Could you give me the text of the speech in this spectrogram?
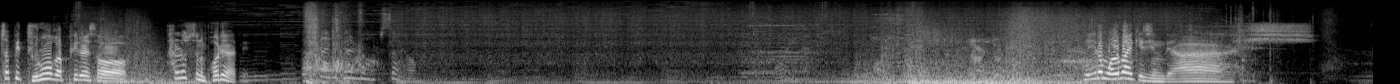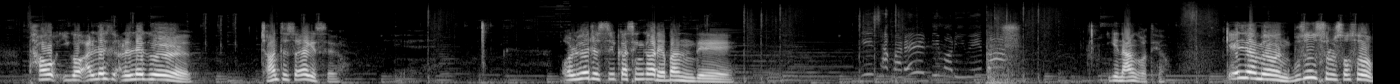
어차피 드로어가 필요해서 탈로스는 버려야 돼. 시간이 별로 없어요. 근데 이러면 얼마나 깨지는데, 아, 씨. 타워, 이거 알렉, 알렉을 저한테 써야겠어요. 얼회를 쓸까 생각을 해봤는데, 이 사과를 네 머리 이게 나은 것 같아요. 깨려면 무슨 수를 써서,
